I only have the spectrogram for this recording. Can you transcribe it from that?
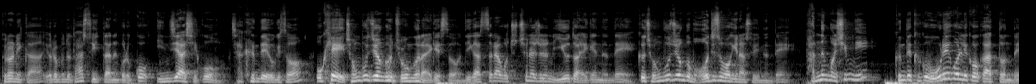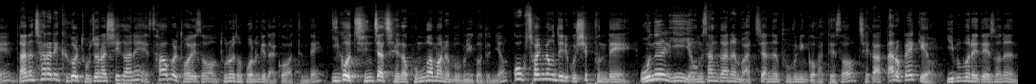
그러니까 여러분들도 할 수 있다는 걸 꼭 인지하시고 자 근데 여기서 오케이 정부 지원금 좋은 건 알겠어. 네가 쓰라고 추천해 주는 이유도 알겠는데 그 정부 지원금 어디서 확인할 수 있는데 받는 건 쉽니? 근데 그거 오래 걸릴 것 같던데 나는 차라리 그걸 도전할 시간에 사업을 더해서 돈을 더 버는 게 나을 것 같은데 이거 진짜 제가 공감하는 부분이거든요. 꼭 설명드리고 싶은데 오늘 이 영상과는 맞지 않는 부분인 것 같아서 제가 따로 뺄게요. 이 부분에 대해서는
